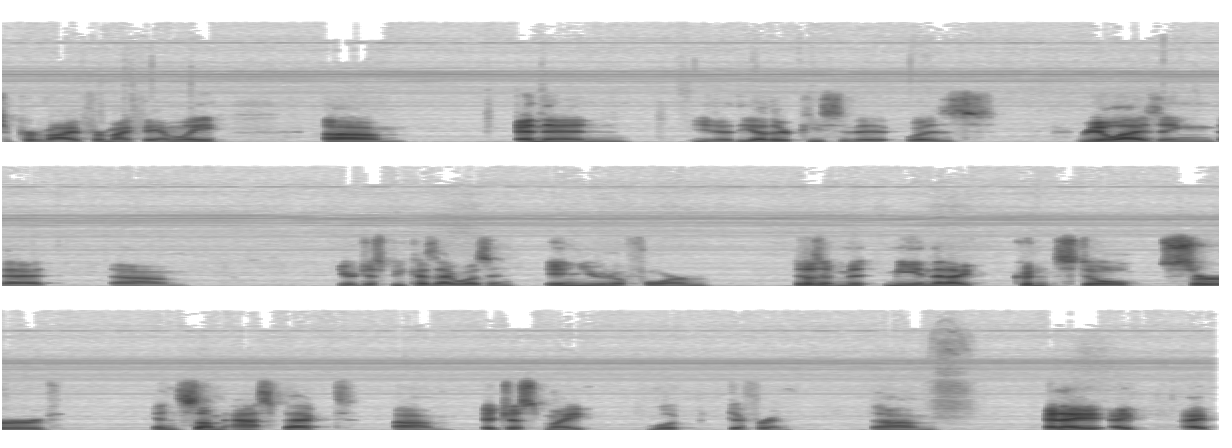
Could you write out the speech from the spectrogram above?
to provide for my family. Um, and then, you know, the other piece of it was realizing that, um, you know, just because I wasn't in uniform doesn't m- mean that I couldn't still serve in some aspect. Um, it just might look different. Um, and I, I, I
